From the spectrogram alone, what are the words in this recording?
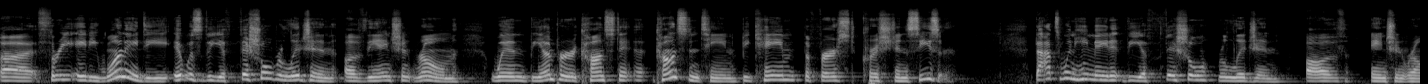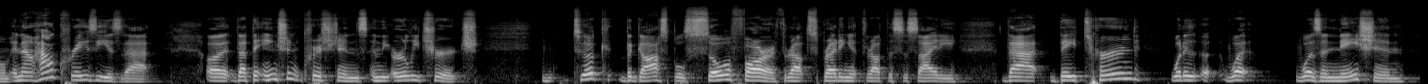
uh, 381 AD, it was the official religion of the ancient Rome when the Emperor Constant- Constantine became the first Christian Caesar. That's when he made it the official religion of ancient Rome. And now, how crazy is that? Uh, that the ancient Christians in the early church took the gospel so far throughout spreading it throughout the society that they turned what, is, uh, what was a nation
